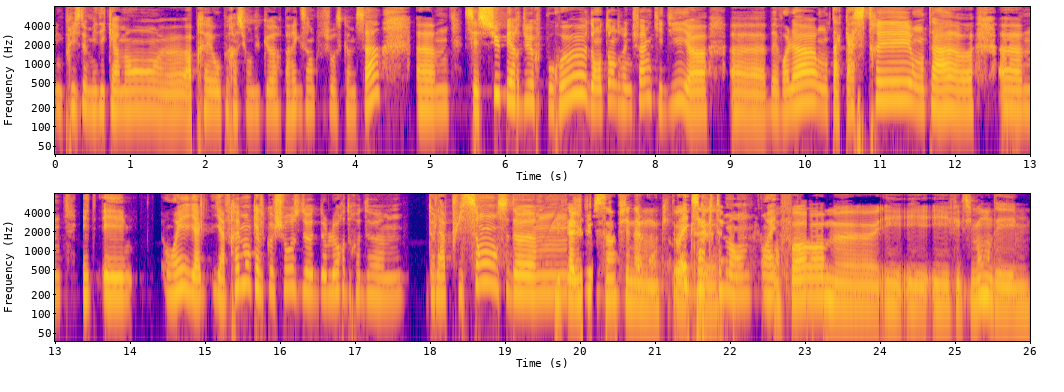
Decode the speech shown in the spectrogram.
une prise de médicaments euh, après opération du cœur, par exemple, choses comme ça, c'est super dur pour eux d'entendre une femme qui dit ben voilà, on t'a castré, on t'a et, et ouais, il y a, y a vraiment quelque chose de, de l'ordre de de la puissance de du phallus hein, finalement qui doit exactement être ouais. en forme euh, et, et, et, effectivement des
